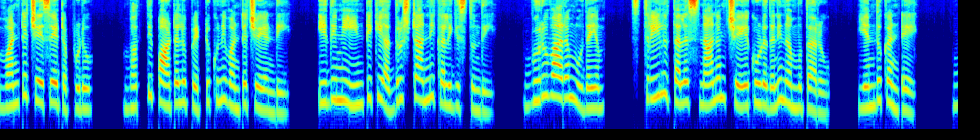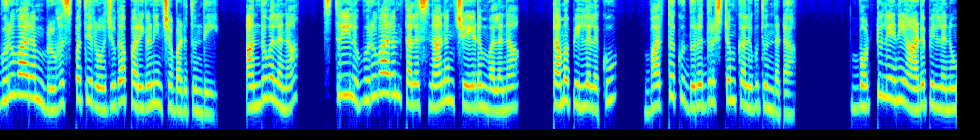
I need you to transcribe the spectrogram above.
వంట చేసేటప్పుడు భక్తి పాటలు పెట్టుకుని వంట చేయండి. ఇది మీ ఇంటికి అదృష్టాన్ని కలిగిస్తుంది. గురువారం ఉదయం స్త్రీలు తల స్నానం చేయకూడదని నమ్ముతారు. ఎందుకంటే గురువారం బృహస్పతి రోజుగా పరిగణించబడుతుంది. అందువలన స్త్రీలు గురువారం తల స్నానం చేయడం వలన తమ పిల్లలకు భర్తకు దురదృష్టం కలుగుతుందట. బొట్టులేని ఆడపిల్లను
